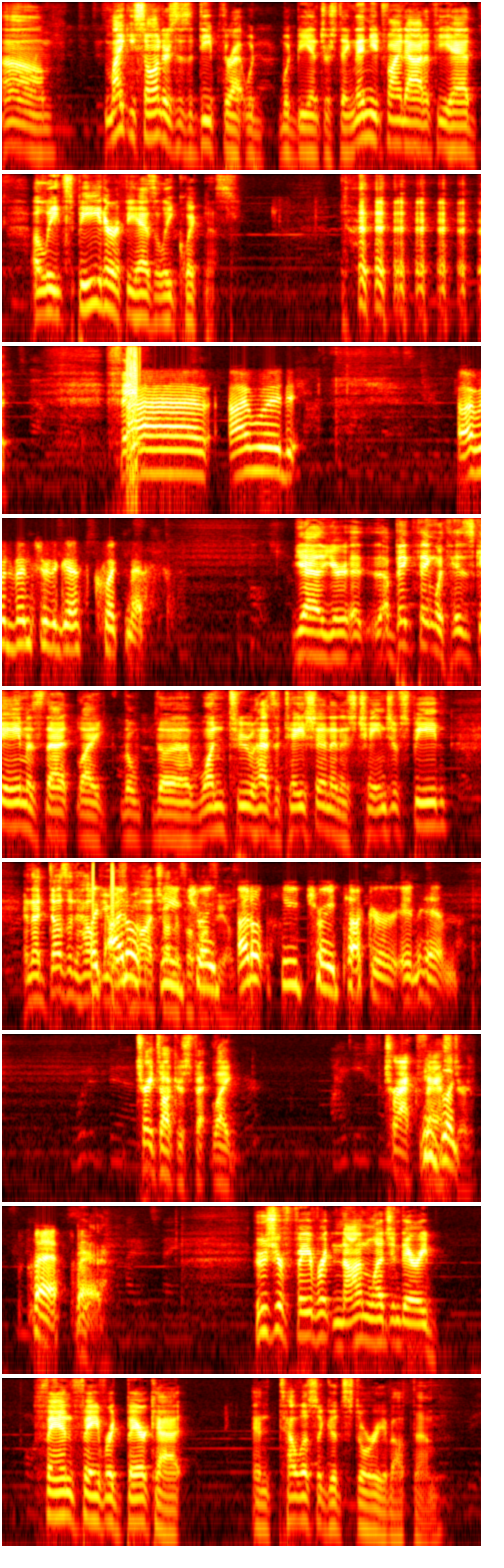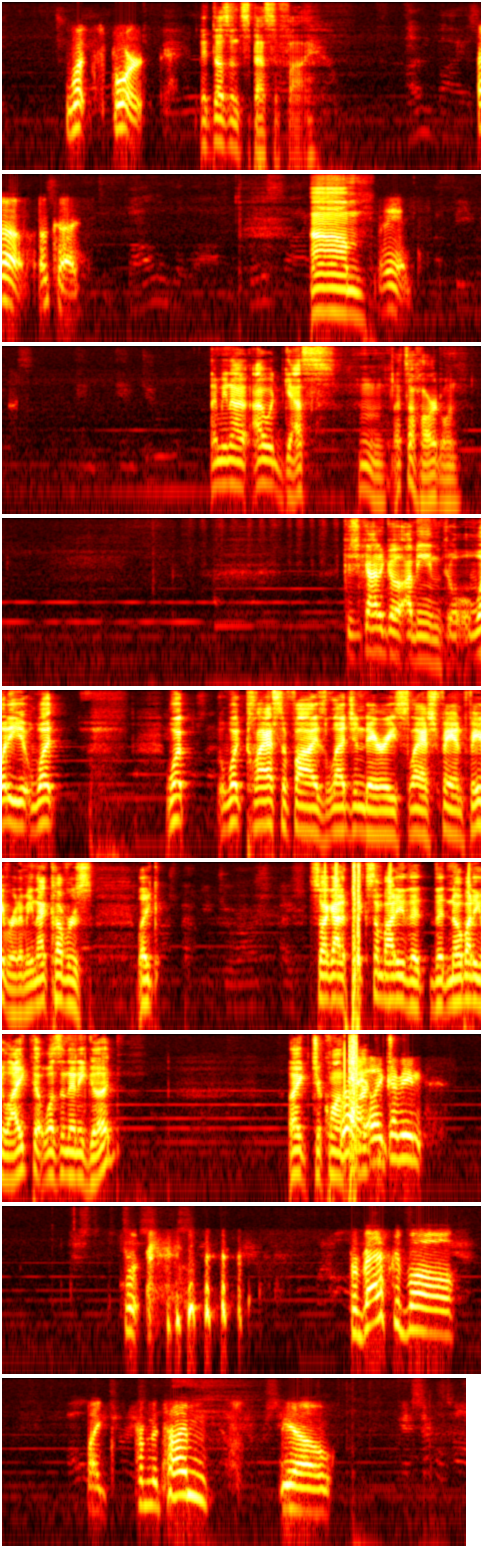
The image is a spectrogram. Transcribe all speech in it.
Um, Mikey Saunders is a deep threat would would be interesting. Then you'd find out if he had elite speed or if he has elite quickness. Uh, I would, I would venture to guess quickness. yeah, you're a big thing with his game is that like the the one two hesitation and his change of speed, and that doesn't help Like you as much on the football Trey. field. I don't see Tre Tucker in him. Tre Tucker's fa- like track He's like faster. fast, Yeah. fast. Who's your favorite non-legendary fan favorite Bearcat? And tell us a good story about them. What sport? It doesn't specify. Oh, okay, Um, man. I mean, I, I would guess. Hmm, that's a hard one. Because you got to go. I mean, what do you what what what classifies legendary slash fan favorite? I mean, that covers like. So I got to pick somebody that that nobody liked that wasn't any good. Like Jaquan Right, like I mean, for for basketball, like from the time you know,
